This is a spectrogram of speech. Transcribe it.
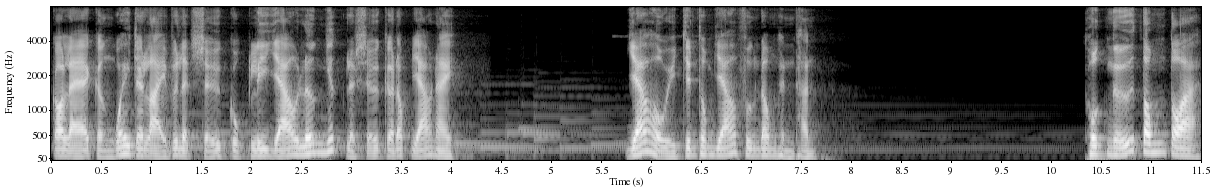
có lẽ cần quay trở lại với lịch sử cuộc ly giáo lớn nhất lịch sử cơ đốc giáo này. Giáo hội chính thống giáo phương Đông hình thành Thuật ngữ tông tòa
